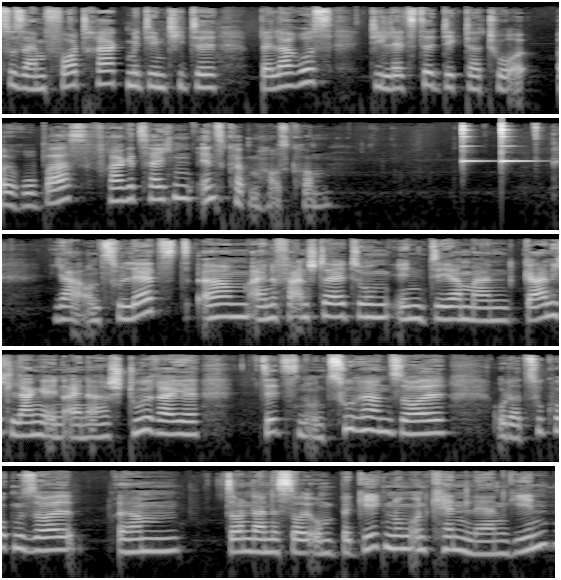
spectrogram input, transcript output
zu seinem Vortrag mit dem Titel Belarus, die letzte Diktatur Europas, Fragezeichen, ins Köppenhaus kommen. Ja, und zuletzt ähm, eine Veranstaltung, in der man gar nicht lange in einer Stuhlreihe sitzen und zuhören soll oder zugucken soll, ähm, sondern es soll um Begegnung und Kennenlernen gehen,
